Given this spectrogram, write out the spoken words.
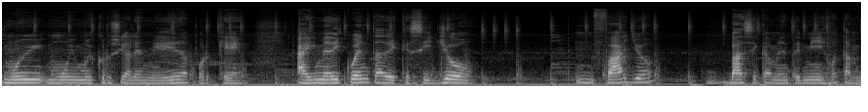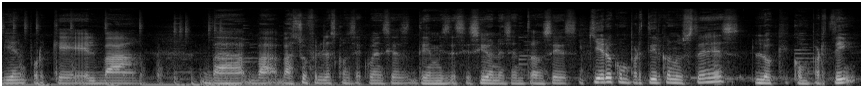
muy, muy, muy crucial en mi vida porque ahí me di cuenta de que si yo fallo, básicamente mi hijo también porque él va, va, va, va, a sufrir las consecuencias de mis decisiones. Entonces quiero compartir con ustedes lo que compartí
